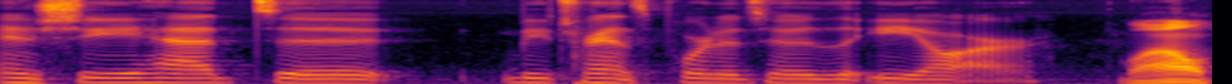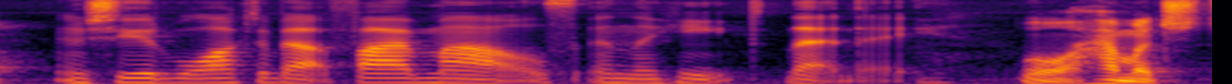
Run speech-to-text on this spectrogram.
and she had to be transported to the ER. Wow. And she had walked about five miles in the heat that day. Well, how much?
